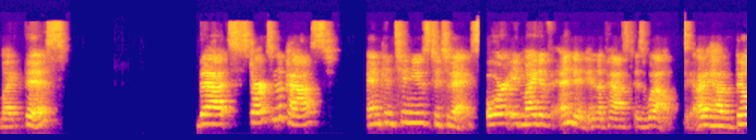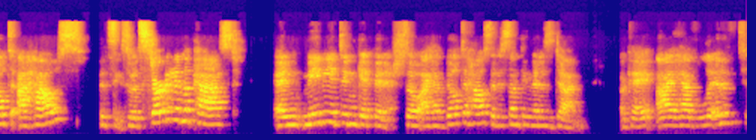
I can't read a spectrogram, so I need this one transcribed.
like this that starts in the past and continues to today. Or it might have ended in the past as well. I have built a house. Let's see. So it started in the past and maybe it didn't get finished. So I have built a house that is something that is done. Okay. I have lived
